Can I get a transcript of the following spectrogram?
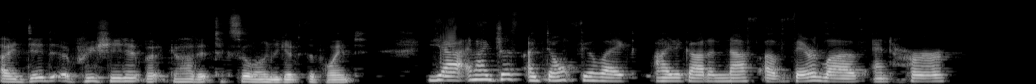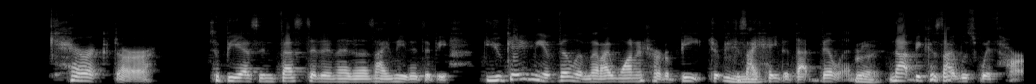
I did appreciate it, but God, it took so long to get to the point. Yeah, and I just I don't feel like I got enough of their love and her character to be as invested in it as I needed to be. You gave me a villain that I wanted her to beat just because I hated that villain, Mm-hmm. Right. not because I was with her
